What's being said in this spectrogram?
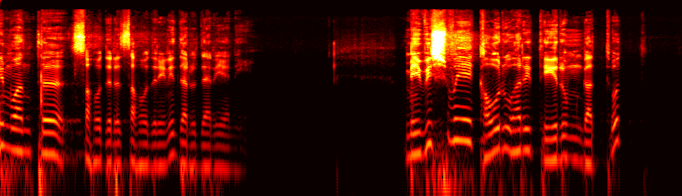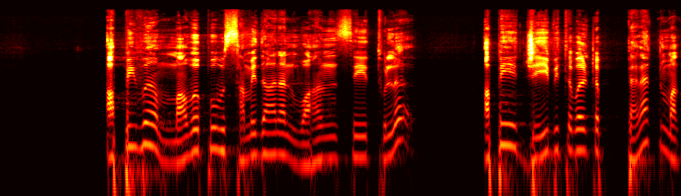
මපිරිමුවන්ත සහෝදර සහෝදරිනි දරු දැරියනි. මේ විශ්වයේ කවුරු හරි තේරුම් ගත්තොත් අපිව මවපු සමිධානන් වහන්සේ තුළ අපේ ජීවිතවලට පැවැත්මක්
